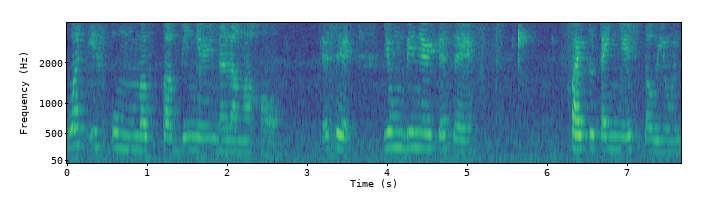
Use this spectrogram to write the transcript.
what if kung magpa-veneer na lang ako? Kasi, yung veneer kasi, 5 to 10 years daw yun.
